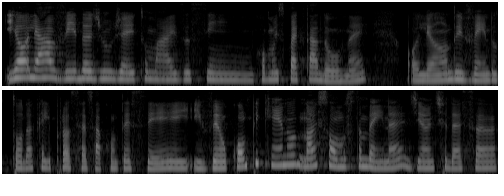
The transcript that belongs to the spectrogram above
e olhar a vida de um jeito mais assim, como espectador, né? Olhando e vendo todo aquele processo acontecer e ver o quão pequeno nós somos também, né? Diante dessa,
